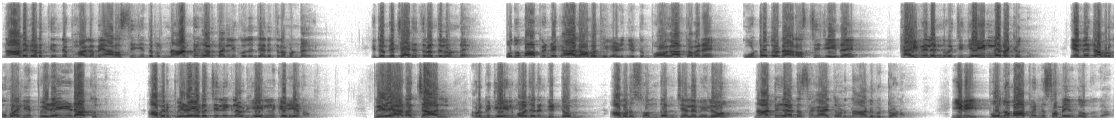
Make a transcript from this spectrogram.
നാടുകടത്തിയതിന്റെ ഭാഗമായി അറസ്റ്റ് ചെയ്തപ്പോൾ നാട്ടുകാർ തല്ലിക്കൊന്ന ചരിത്രമുണ്ട്. ഇതൊക്കെ ചരിത്രത്തിലുണ്ട്. പൊതുമാപ്പിന്റെ കാലാവധി കഴിഞ്ഞിട്ടും പോകാത്തവരെ കൂട്ടത്തോടെ അറസ്റ്റ് ചെയ്ത് കൈവിലങ്ങ് വെച്ച് ജയിലിലടക്കുന്നു. എന്നിട്ട് അവർക്ക് വലിയ പിഴ ഈടാക്കുന്നു. അവർ പിഴ അടച്ചില്ലെങ്കിൽ അവർ ജയിലിൽ കഴിയണം. പിഴ അടച്ചാൽ അവർക്ക് ജയിൽ മോചനം കിട്ടും. അവർ സ്വന്തം ചെലവിലോ നാട്ടുകാരുടെ സഹായത്തോടെ നാട് വിട്ടോണം. ഇനി പൊതുമാപ്പിന്റെ സമയം നോക്കുക.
